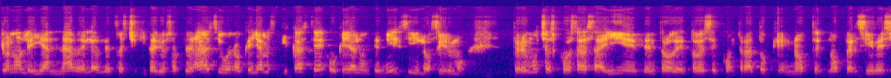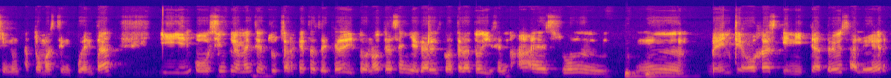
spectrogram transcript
yo no leía nada de las letras chiquitas, yo siempre, ah, sí, bueno, que ya me explicaste, o que ya lo entendí, sí, lo firmo. Pero hay muchas cosas ahí eh, dentro de todo ese contrato que no, te, no percibes y nunca tomaste en cuenta, y, o simplemente en tus tarjetas de crédito, ¿no? Te hacen llegar el contrato y dicen, ah, es un, un 20 hojas que ni te atreves a leer,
